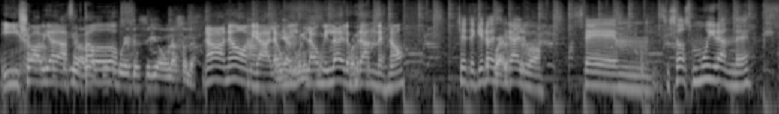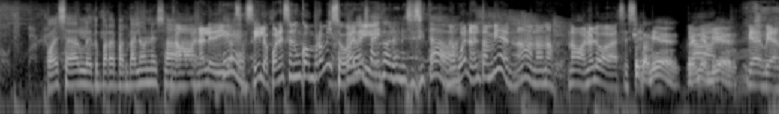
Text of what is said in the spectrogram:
y yo había Pensé que iba a acertado dos. qué pensé que iba una sola. No, no, mira, la, humil- humildad de los buenísimo. grandes, ¿no? Che, te quiero decir Bueno. algo. Te, mm, si sos muy grande, podés cederle tu par de pantalones a. No, no le digas ¿Qué? así, lo pones en un compromiso, Pero Gali. ella dijo que los necesitaba. No, bueno, él también. No, no, no. No, no lo hagas ese. Yo también, No, bien. Bien, bien.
